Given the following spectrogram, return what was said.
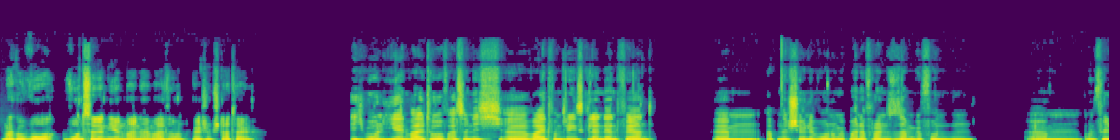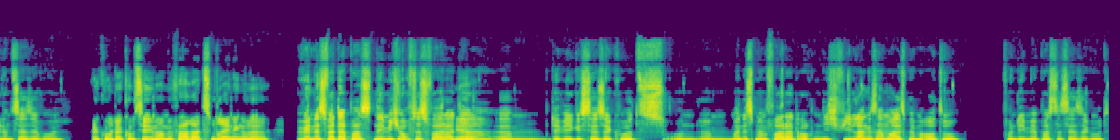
Marco, wo wohnst du denn hier in Mannheim? Also in welchem Stadtteil? Ich wohne hier in Waldhof, also nicht äh, weit vom Trainingsgelände entfernt. Ähm, hab eine schöne Wohnung mit meiner Freundin zusammen gefunden ähm, und fühlen uns sehr, sehr wohl. Ja, cool. Da kommst du ja immer mit Fahrrad zum Training, oder? Wenn das Wetter passt, nehme ich oft das Fahrrad, ja. ja. Ähm, der Weg ist sehr, sehr kurz und ähm, man ist mit dem Fahrrad auch nicht viel langsamer als mit dem Auto. Von dem her passt das sehr, sehr gut.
